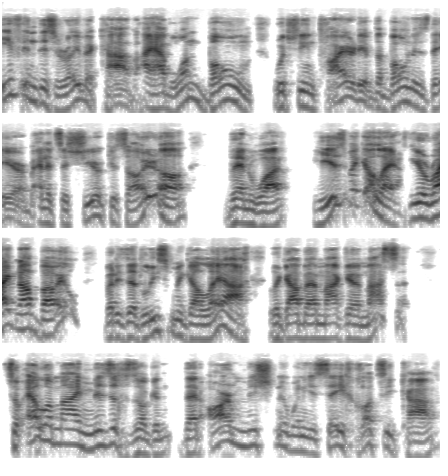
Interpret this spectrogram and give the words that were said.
If in this roiva kav I have one bone, which the entirety of the bone is there, and it's a sheer kisaira, then what? He is megalech. You're right, not boil, but he's at least megalech legabe maga masa. So Elamai Mizich Zogan, that our Mishnah, when you say Chotzi Kav,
